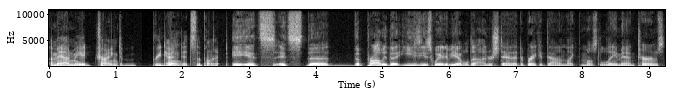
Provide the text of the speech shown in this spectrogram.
a man made trying to pretend Well- it's the plant. It's it's the the probably the easiest way to be able to understand that to break it down in like the most layman terms.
